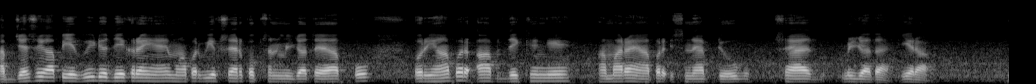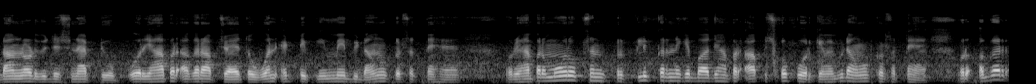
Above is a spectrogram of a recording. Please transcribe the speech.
अब जैसे आप ये वीडियो देख रहे हैं, वहाँ पर भी एक शेयर का ऑप्शन मिल जाता है आपको। और यहाँ पर आप देखेंगे, हमारा यहाँ पर स्नैप ट्यूब शायद मिल जाता है। ये रहा। डाउनलोड विद स्नैप ट्यूब और यहाँ पर अगर आप चाहें तो वन एट्टी में भी डाउनलोड कर सकते हैं। और यहाँ पर मोर ऑप्शन पर क्लिक करने के बाद यहाँ पर आप इसको फोर के में भी डाउनलोड कर सकते हैं। और अगर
